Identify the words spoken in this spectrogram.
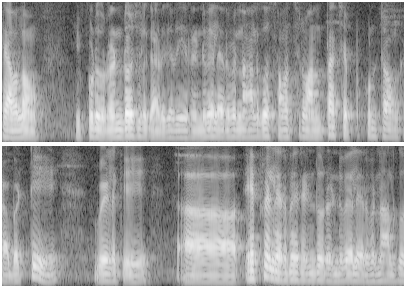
కేవలం ఇప్పుడు రెండు రోజులు కాదు కదా ఈ రెండు వేల ఇరవై నాలుగో సంవత్సరం అంతా చెప్పుకుంటాం కాబట్టి వీళ్ళకి ఏప్రిల్ ఇరవై రెండు రెండు వేల ఇరవై నాలుగో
